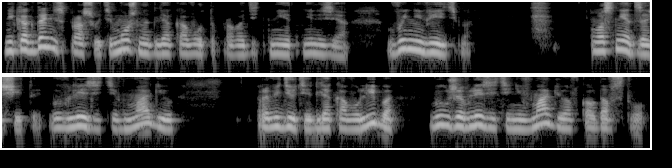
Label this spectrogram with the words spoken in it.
никогда не спрашивайте, можно для кого-то проводить. Нет, нельзя. Вы не ведьма. У вас нет защиты. Вы влезете в магию, проведете для кого-либо, вы уже влезете не в магию, а в колдовство.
